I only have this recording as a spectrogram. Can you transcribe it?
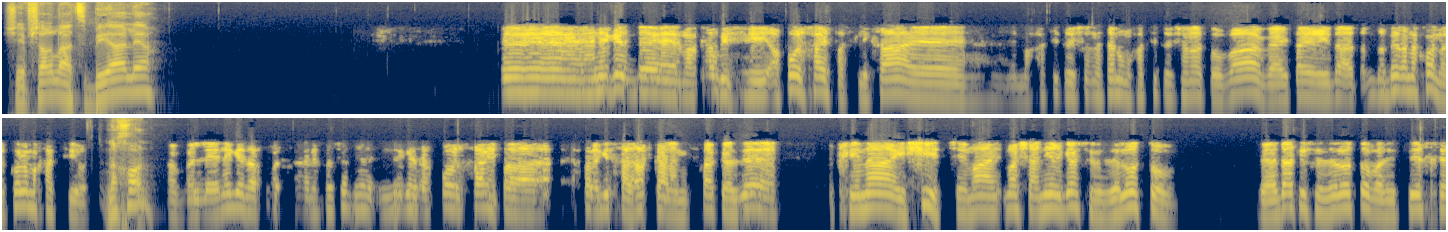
שאפשר להצביע עליה? אה, נגד אה, מכבי, הפועל חיפה, סליחה, אה, מחצית ראשונה, נתנו מחצית ראשונה טובה והייתה ירידה, אתה מדבר נכון על כל המחציות. נכון. אבל נגד, אני חושב, נגד הפועל חיפה, אני יכול להגיד לך דווקא על המשחק הזה, מבחינה אישית, שמה שאני הרגשתי וזה לא טוב. וידעתי שזה לא טוב, אני צריך uh,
